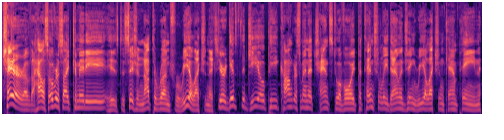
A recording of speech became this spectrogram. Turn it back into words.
chair of the House Oversight Committee. His decision not to run for re election next year gives the GOP congressman a chance to avoid potentially damaging re election campaign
